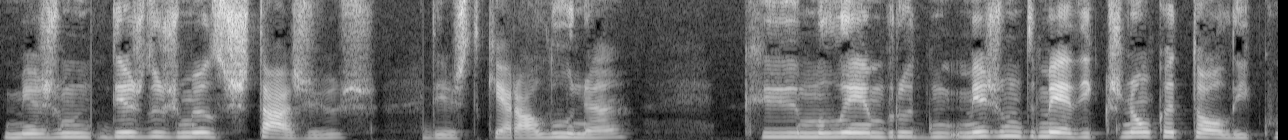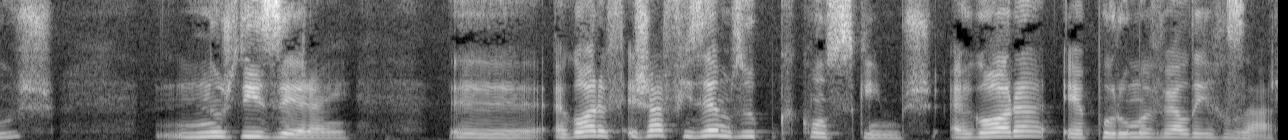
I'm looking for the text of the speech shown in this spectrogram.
Mesmo desde os meus estágios, desde que era aluna, que me lembro, de, mesmo de médicos não católicos, nos dizerem: uh, agora já fizemos o que conseguimos, agora é pôr uma vela e rezar.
